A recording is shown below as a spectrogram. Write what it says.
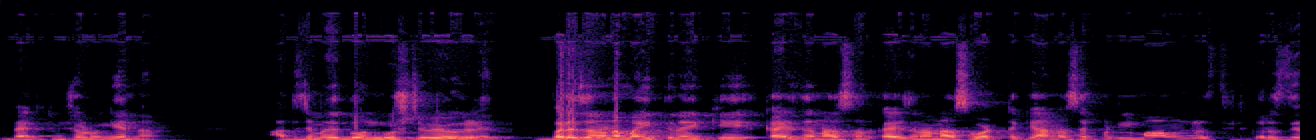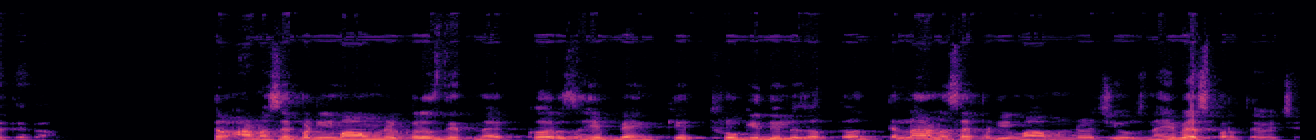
बँक तुमच्याकडून घेणार. आता त्याच्यामध्ये दोन गोष्टी वेगवेगळ्या आहेत. बऱ्याच जणांना माहिती नाही की काही जण असं काही जणांना असं वाटतं की अण्णासाहेब पाटील महामंडळ थेट कर्ज देते का? तर अण्णासाहेब पाटील महामंडळ कर्ज देत नाही. कर्ज हे बँकेत थ्रू दिलं जातं. त्याला अण्णासाहेब पाटील महामंडळाची योजना ही व्याज परताव्याची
